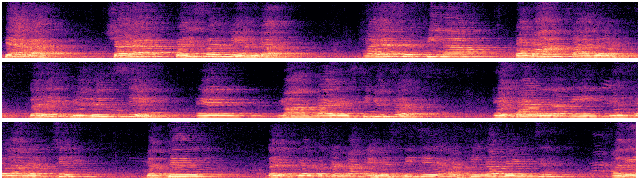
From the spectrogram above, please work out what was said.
ત્યારબાદ શાળા પરિસરની અંદર ફાયર સેફટીના તમામ સાધનો દરેક બિલ્ડિંગ છે એ માં ફાયર એક્સ્ટિંગ્યુશર એ પણ એનાથી એ સલામત છે. બધે દરેક વર્ગખંડમાં એમએસબી છે, અર્થિંગ આપેલી છે અને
